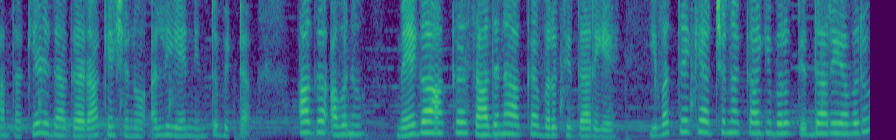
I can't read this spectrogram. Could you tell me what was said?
ಅಂತ ಕೇಳಿದಾಗ ರಾಕೇಶನು ಅಲ್ಲಿಯೇ ನಿಂತು ಬಿಟ್ಟ ಆಗ ಅವನು, ಮೇಘ ಅಕ್ಕ, ಸಾಧನ ಅಕ್ಕ ಬರುತ್ತಿದ್ದಾರೆಯೇ? ಇವತ್ತೇಕೆ ಅರ್ಚನಕ್ಕಾಗಿ ಬರುತ್ತಿದ್ದಾರೆ ಅವರು?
